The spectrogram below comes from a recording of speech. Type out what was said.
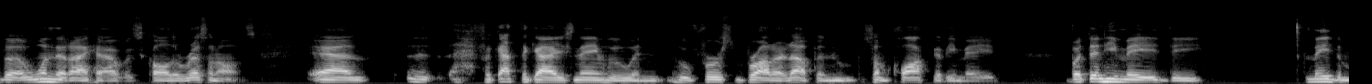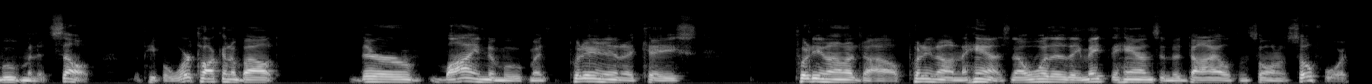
the one that I have is called the Resonance, and uh, I forgot the guy's name who and who first brought it up in some clock that he made, but then he made the made the movement itself. The people we're talking about, they're buying the movement, putting it in a case, putting on a dial, putting on the hands. Now, whether they make the hands and the dials and so on and so forth,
